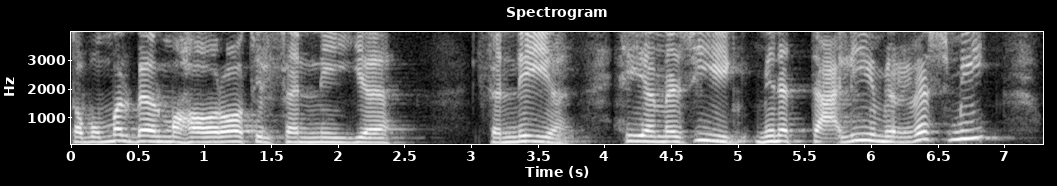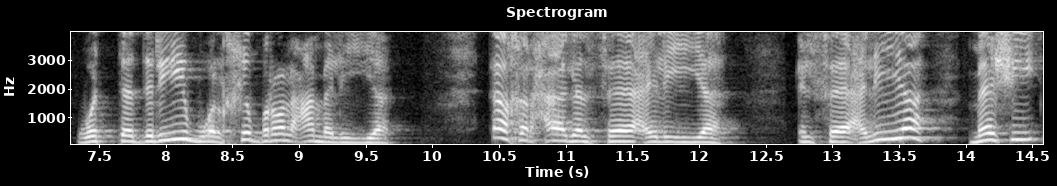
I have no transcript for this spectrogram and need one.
طب أمال بقى المهارات الفنية؟ الفنية هي مزيج من التعليم الرسمي والتدريب والخبرة العملية. آخر حاجة الفاعلية. الفاعلية ماشي؟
